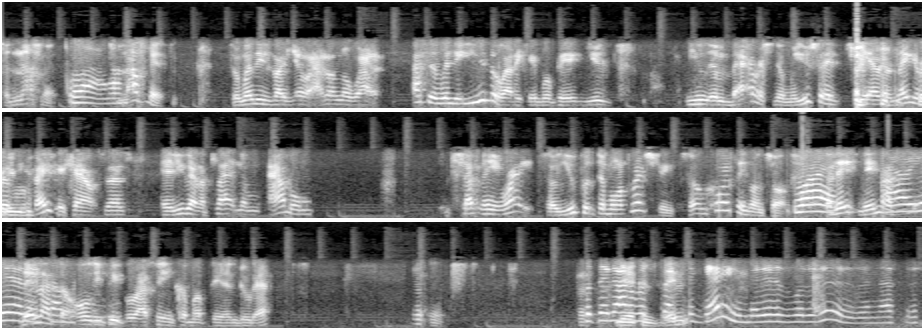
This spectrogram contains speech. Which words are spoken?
for nothing. Wow. Nothing. So Wendy's like, yo, I don't know why. I said, Wendy, you know why they came up here. You you embarrassed them. When you said she has a negative bank account, son, and you got a platinum album, something ain't right. So you put them on Front Street. So of course they're gonna talk. Right. But they they're not Hell yeah, they're they not the only people I've seen come up there and do that. Mm-mm. But they gotta Yeah, 'cause respect they- the game. It is what it is, and that's just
